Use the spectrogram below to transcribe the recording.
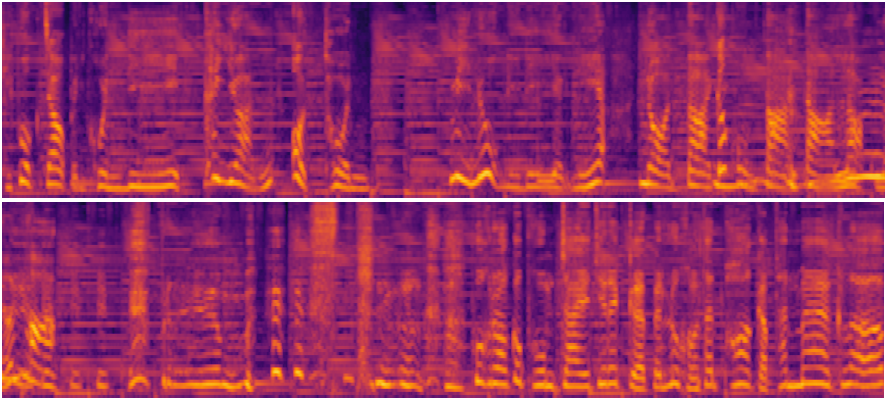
ที่พวกเจ้าเป็นคนดี ขยันอดทน มีลูกดีๆ อย่างเนี้ยนอนตายก็คงตายตาหลับแล้วล่ะ ปลื้มพวก เราก็ภูมิใจที่ได้เกิดเป็นลูกของท่านพ่อกับท่านแม่ครับ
